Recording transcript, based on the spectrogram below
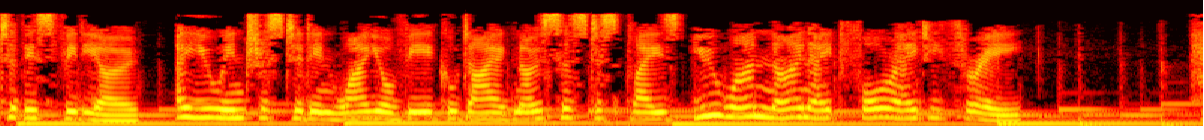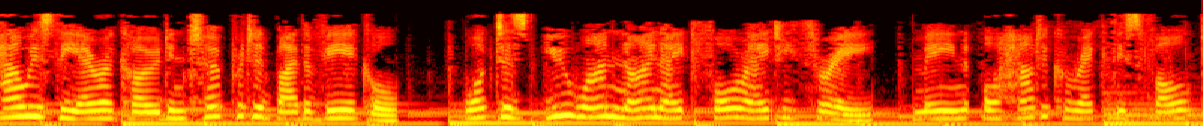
to this video. Are you interested in why your vehicle diagnosis displays U1984883? How is the error code interpreted by the vehicle? What does U1984883 mean, or how to correct this fault?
